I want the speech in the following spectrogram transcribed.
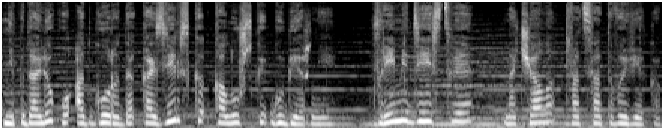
неподалеку от города Козельска Калужской губернии. Время действия – начало XX века.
